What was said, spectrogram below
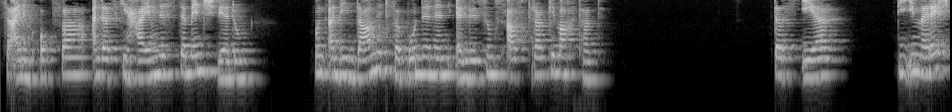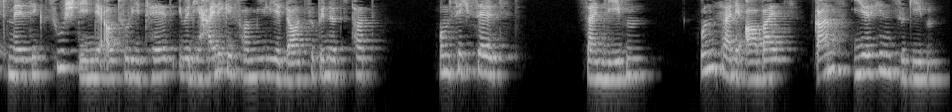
zu einem Opfer an das Geheimnis der Menschwerdung und an den damit verbundenen Erlösungsauftrag gemacht hat. Dass er die ihm rechtmäßig zustehende Autorität über die heilige Familie dazu benutzt hat, um sich selbst, sein Leben und seine Arbeit ganz ihr hinzugeben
